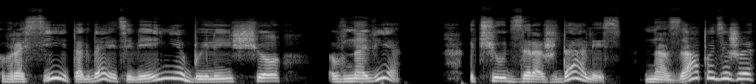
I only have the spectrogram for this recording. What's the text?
В России тогда эти веяния были еще в нове, чуть зарождались, на Западе же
